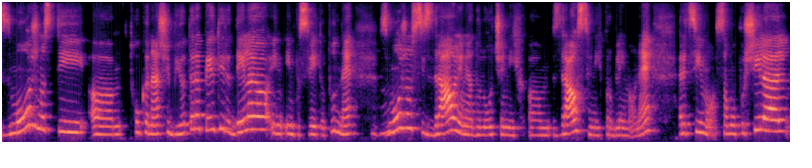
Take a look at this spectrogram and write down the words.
zmožnosti, um, tako kot naši bioterapeuti delajo in, in po svetu tudi, ne, uh mhm. -huh. zmožnosti zdravljenja določenih um, zdravstvenih problemov. Ne. Recimo, samo pošiljali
